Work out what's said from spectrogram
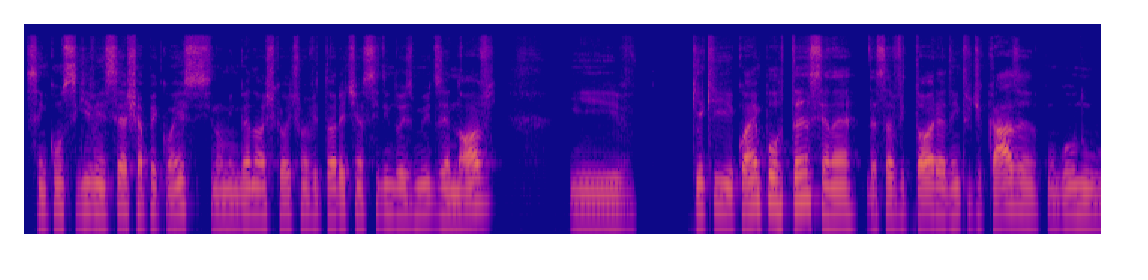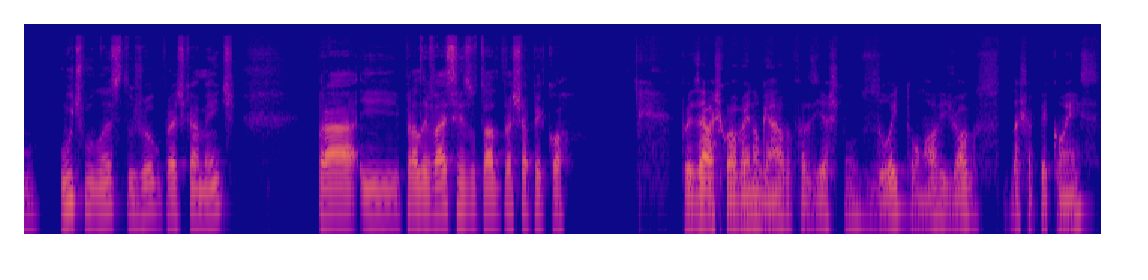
sem conseguir vencer a Chapecoense, se não me engano, acho que a última vitória tinha sido em 2019 e que, que, qual a importância né, dessa vitória dentro de casa, com gol no último lance do jogo, praticamente, para levar esse resultado para Chapecó? Pois é, acho que o Havaí não ganhava, fazia acho que uns oito ou nove jogos da Chapecoense.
